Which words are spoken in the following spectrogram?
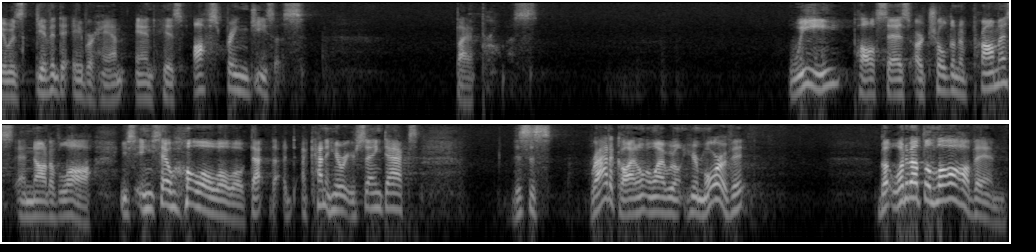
It was given to Abraham and his offspring Jesus by a promise. We, Paul says, are children of promise and not of law. You and you say whoa, whoa, whoa, whoa. That, that, I kind of hear what you're saying, Dax. This is radical. I don't know why we don't hear more of it. But what about the law then?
